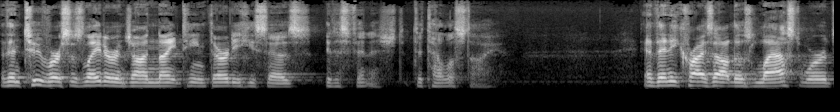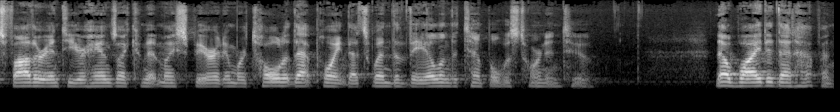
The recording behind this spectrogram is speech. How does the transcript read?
And then two verses later in John 19:30 he says, "It is finished," tetelestai. And then he cries out those last words, "Father, into your hands I commit my spirit." And we're told at that point that's when the veil in the temple was torn in two. Now, why did that happen?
